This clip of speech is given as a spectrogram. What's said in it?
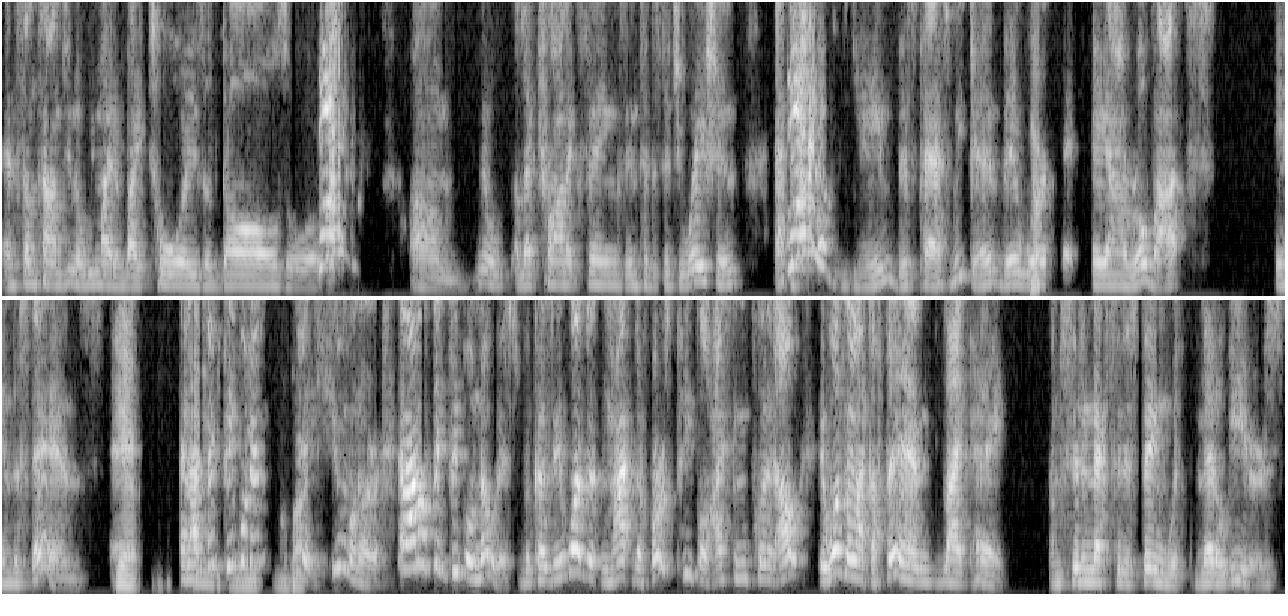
and sometimes you know we might invite toys or dolls or um you know electronic things into the situation. At the Chargers game this past weekend, there were AI robots in the stands. And, Yeah. and I think people didn't yeah, humanoid. And I don't think people noticed because it wasn't my the first people I seen put it out. It wasn't like a fan, like, hey, I'm sitting next to this thing with metal ears.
